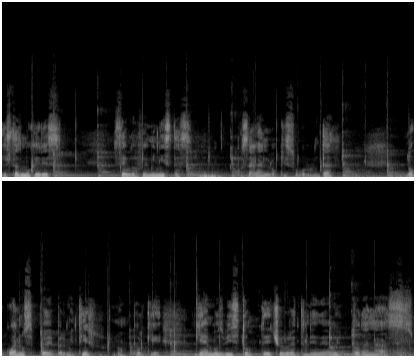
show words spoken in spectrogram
estas mujeres pseudofeministas pues hagan lo que es su voluntad, lo cual no se puede permitir, ¿no? Porque ya hemos visto, de hecho durante el día de hoy, todas las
